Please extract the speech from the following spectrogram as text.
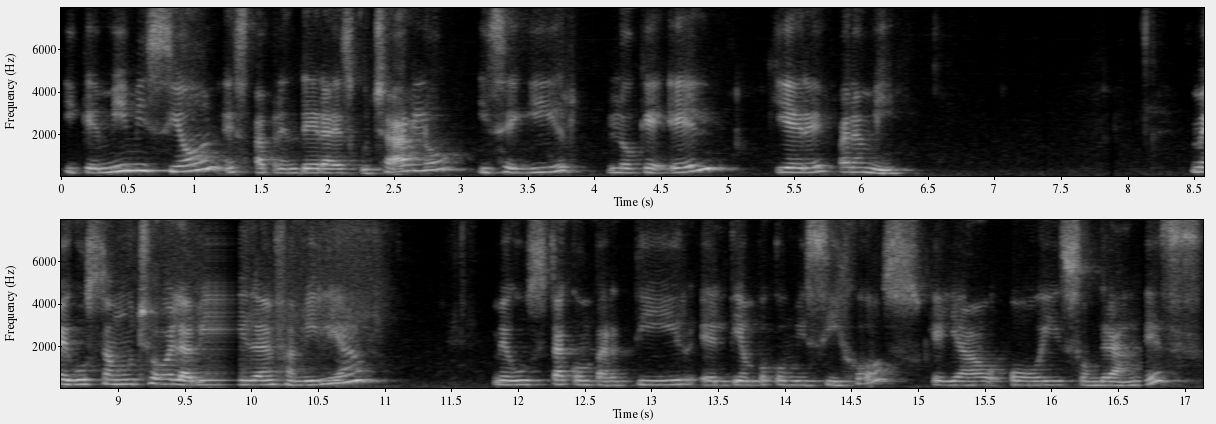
y que mi misión es aprender a escucharlo y seguir lo que Él quiere para mí. Me gusta mucho la vida en familia. Me gusta compartir el tiempo con mis hijos, que ya hoy son grandes.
